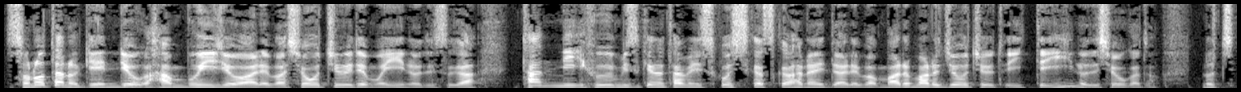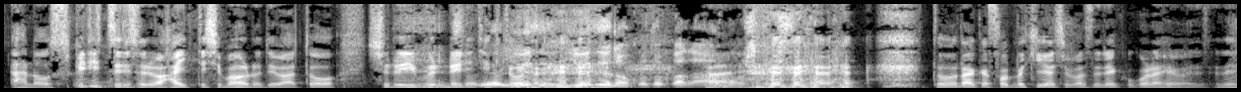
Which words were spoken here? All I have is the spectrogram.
その他の原料が半分以上あれば焼酎でもいいのですが、単に風味付けのために少ししか使わないのであれば、丸々焼酎と言っていいのでしょうかと。後あの、スピリッツにそれは入ってしまうのではと、種類分類に適当な。柚子柚子のことかな、はい と、なんかそんな気がしますね、ここら辺はですね。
